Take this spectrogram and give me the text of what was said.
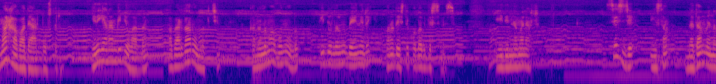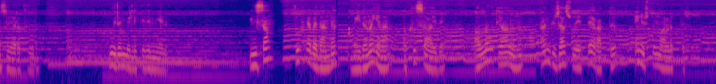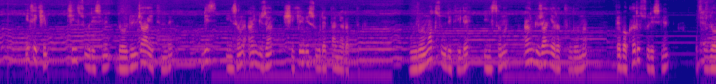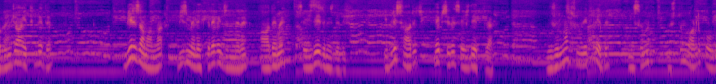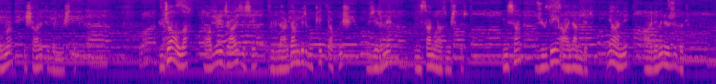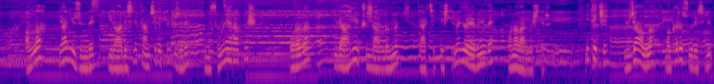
Merhaba değerli dostlarım. Yeni gelen videolardan haberdar olmak için kanalıma abone olup videolarımı beğenerek bana destek olabilirsiniz. İyi dinlemeler. Sizce insan neden ve nasıl yaratıldı? Buyurun birlikte dinleyelim. İnsan ruh ve bedenden meydana gelen akıl sahibi Allahu Teala'nın en güzel surette yarattığı en üstün varlıktır. Nitekim Tin suresinin 4. ayetinde biz insanı en güzel şekil ve suretten yarattık. Buyurulmak suretiyle insanın en güzel yaratıldığına ve Bakara suresinin 34. ayetinde de bir zamanlar biz meleklere ve cinlere Adem'e secde ediniz dedik. İblis hariç hepsi de secde ettiler. Buyurulmak suretiyle de insanın üstün varlık olduğuna işaret edilmiştir. Yüce Allah tabiri caiz ise güllerden bir buket yapmış, üzerine insan yazmıştır. İnsan zühde-i alemdir, yani alemin özüdür. Allah yeryüzünde iradesini temsil etmek üzere insanı yaratmış, orada ilahi hükümdarlığını gerçekleştirme görevini de ona vermiştir. Nitekim Yüce Allah Bakara suresinin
